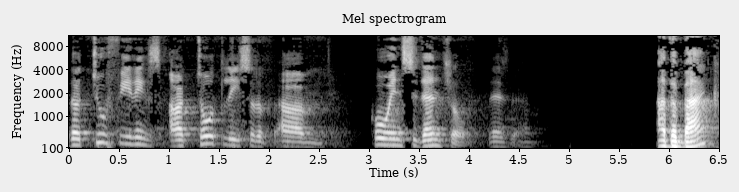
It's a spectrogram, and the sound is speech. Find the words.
the two feelings are totally sort of um, coincidental. There's, At the back?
